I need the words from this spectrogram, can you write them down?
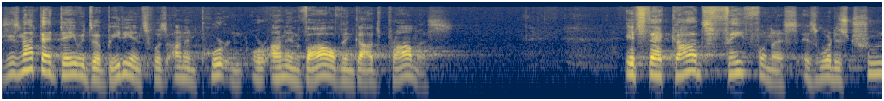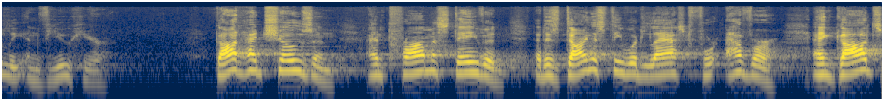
It's not that David's obedience was unimportant or uninvolved in God's promise. It's that God's faithfulness is what is truly in view here. God had chosen and promised David that his dynasty would last forever. And God's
